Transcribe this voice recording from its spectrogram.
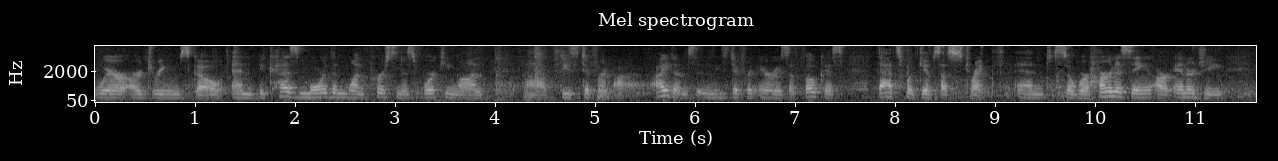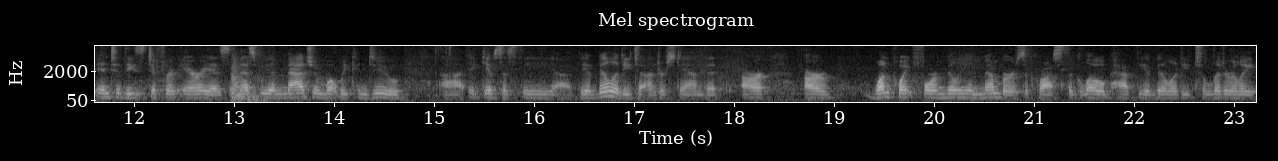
where our dreams go. And because more than one person is working on uh, these different uh, items in these different areas of focus, that's what gives us strength. And so we're harnessing our energy into these different areas. And as we imagine what we can do, uh, it gives us the, uh, the ability to understand that our, our 1.4 million members across the globe have the ability to literally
